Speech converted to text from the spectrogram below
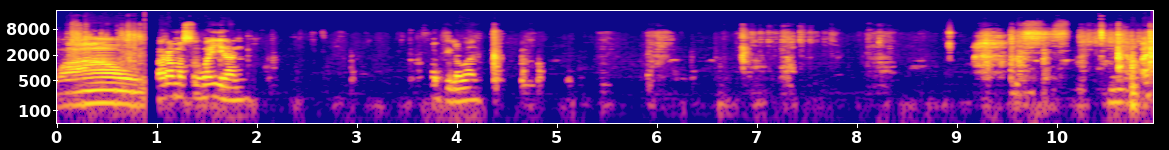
Wow. Para masuway yan. Pagkilawan. Yan, ay.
